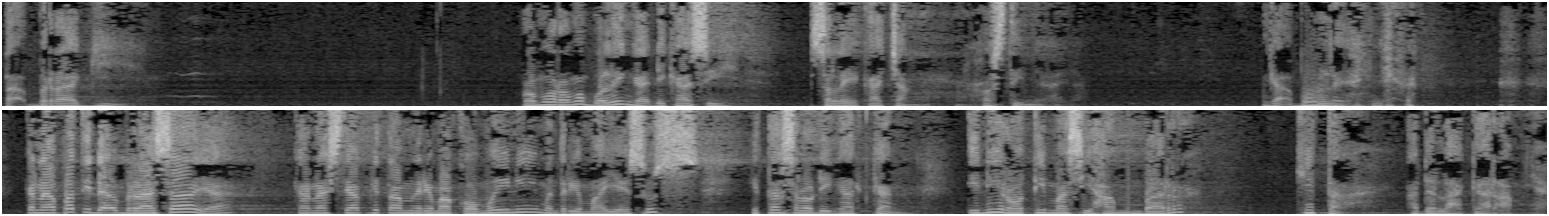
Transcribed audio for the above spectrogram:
tak beragi. Romo-romo boleh nggak dikasih selai kacang hostinya? Nggak boleh. Kenapa tidak berasa ya? Karena setiap kita menerima komu ini, menerima Yesus, kita selalu diingatkan, ini roti masih hambar, kita adalah garamnya.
